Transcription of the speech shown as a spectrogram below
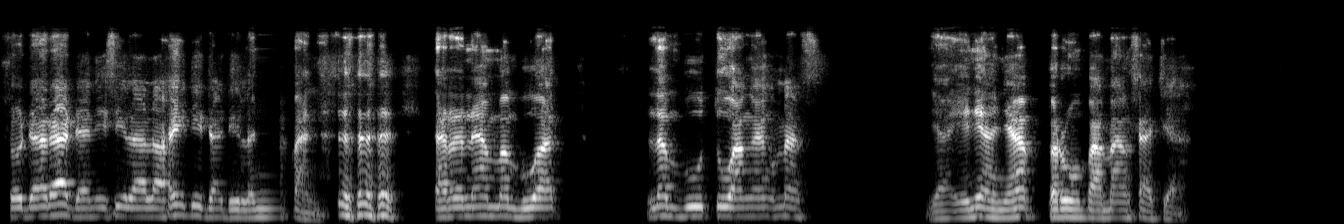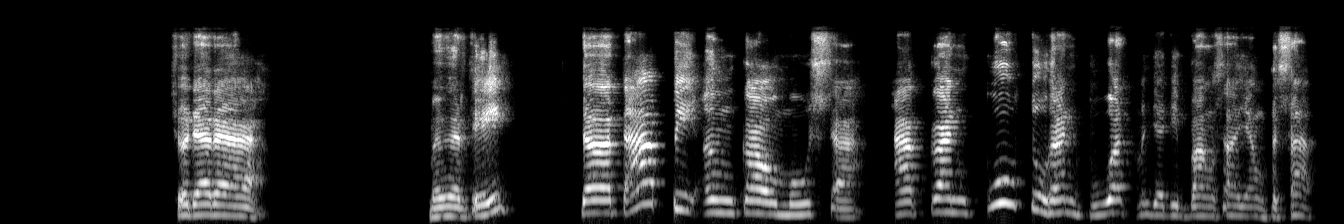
saudara dan istilah lahir tidak dilenyapkan karena membuat lembu tuangan emas. Ya, ini hanya perumpamaan saja. Saudara mengerti? Tetapi engkau Musa akan ku Tuhan buat menjadi bangsa yang besar.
